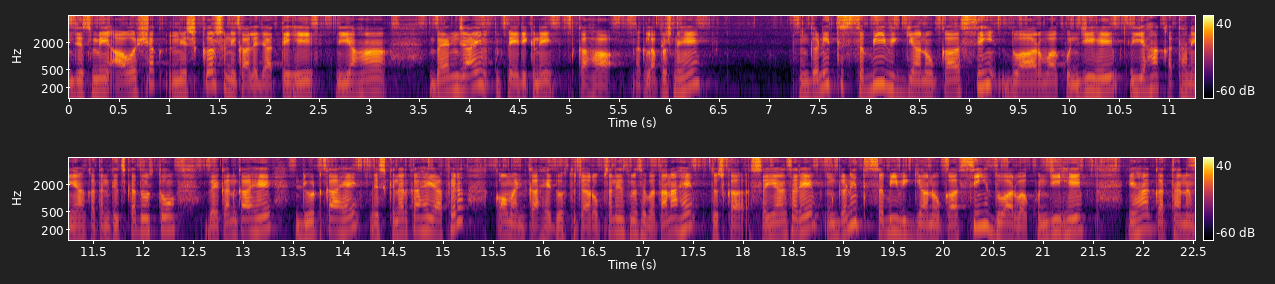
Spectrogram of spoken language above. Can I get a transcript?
जिसमें आवश्यक निष्कर्ष निकाले जाते हैं। यहाँ बेंजाइम पेरिक ने कहा। अगला प्रश्न है गणित सभी विज्ञानों का सिंह द्वार व कुंजी है। यहाँ कथन है। यहाँ कथन किसका दोस्तों? बेकन का है, ड्यूट का है, स्किनर का है या फिर कॉमेंट का है? दोस्तों, चार ऑप्शन है इसमें से बताना है तो इसका सही आंसर है। गणित सभी विज्ञानों का सिंह द्वार व कुंजी है। यहाँ कथन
